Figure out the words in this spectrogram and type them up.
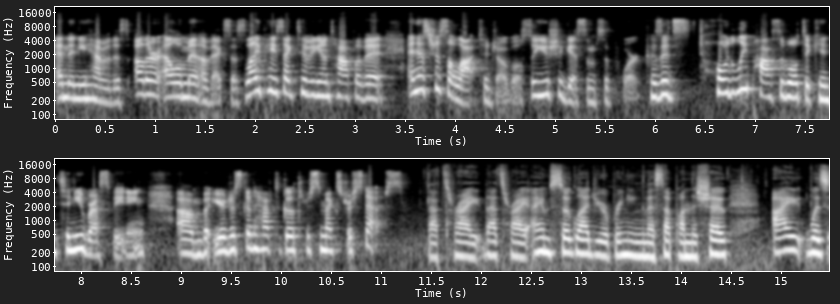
and then you have this other element of excess lipase activity on top of it and it's just a lot to juggle so you should get some support because it's totally possible to continue breastfeeding um, but you're just going to have to go through some extra steps that's right. That's right. I am so glad you're bringing this up on the show. I was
